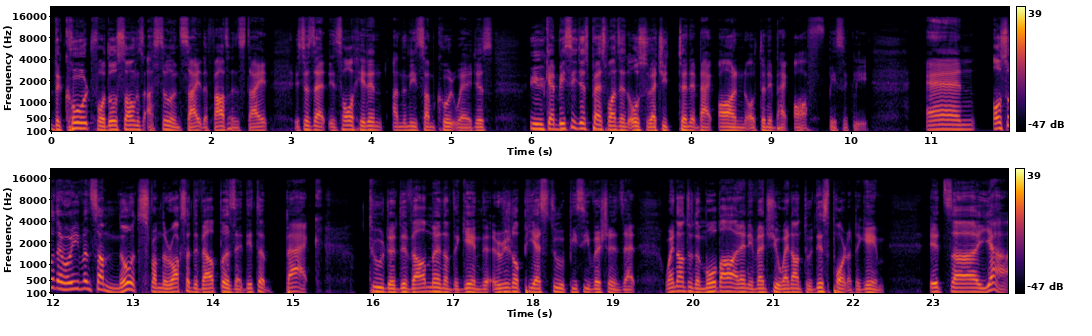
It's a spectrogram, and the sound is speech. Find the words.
the code for those songs are still inside, the files are inside. It's just that it's all hidden underneath some code where just you can basically just press once and also actually turn it back on or turn it back off, basically. And also there were even some notes from the Rockstar developers that dated back to the development of the game, the original PS2 PC versions that went on to the mobile and then eventually went on to this port of the game it's uh yeah,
